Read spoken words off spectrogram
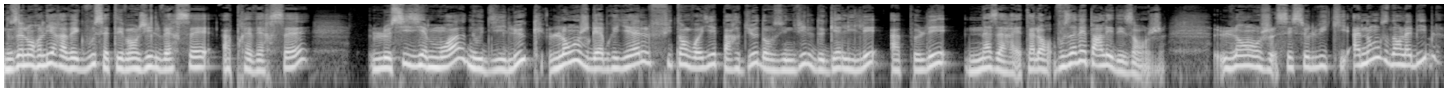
Nous allons relire avec vous cet évangile verset après verset. Le sixième mois, nous dit Luc, l'ange Gabriel fut envoyé par Dieu dans une ville de Galilée appelée Nazareth. Alors, vous avez parlé des anges. L'ange, c'est celui qui annonce dans la Bible?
